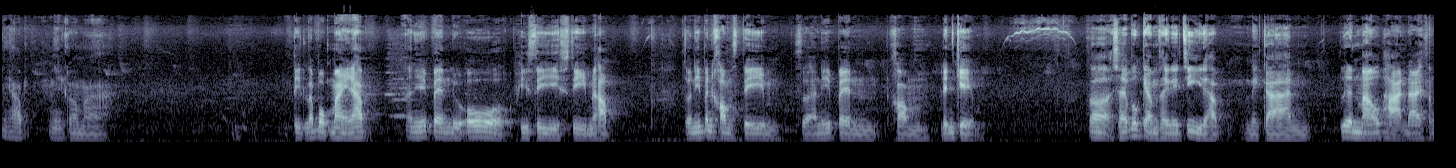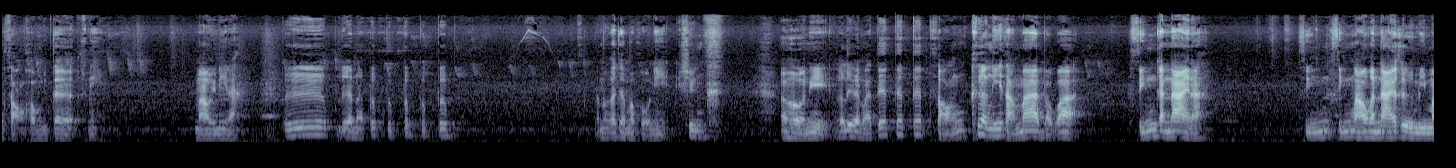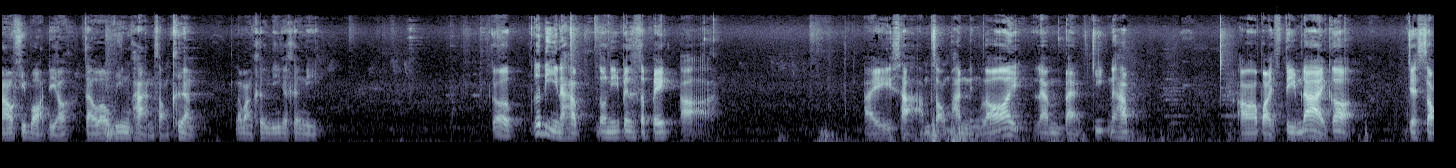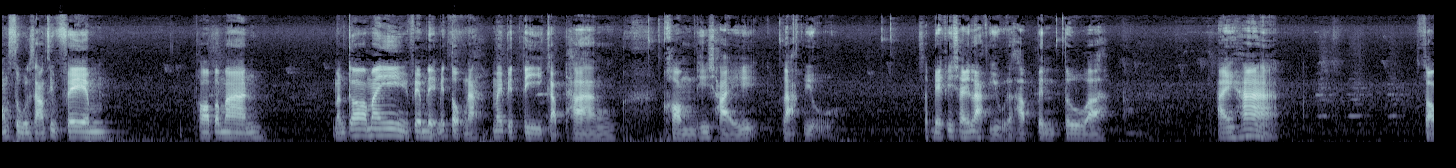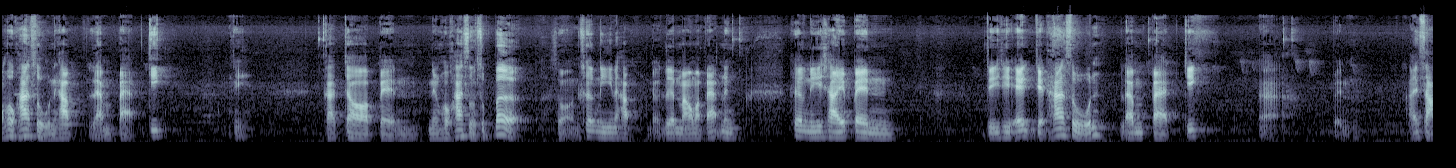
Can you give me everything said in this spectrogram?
นี่ครับ นี่ก็มา ติดระบบใหม่นะครับ อันนี้เป็น Duo PC Steam นะครับ ตัวนี้เป็นคอม Steam ส่วนอันนี้เป็นคอมเล่นเกม ก็ใช้โปรแกรม Synergy นะครับ ในการเลื่อนเมาส์ผ่านได้ทั้งสองคอมพิวเตอร์นี่ เมาส์อยู่นี่นะปึ๊บเลื่อนมาปึ๊บปึ๊บปึ๊บปึ๊บปึ๊บแล้วมันก็จะมาโผล่นี่ชึ่ง โอ้โห นี่ก็เลื่อนมาตืดตืดตืดสองเครื่องนี้สามารถแบบว่าซิงกันได้นะ ซิงซิงเมาส์กันได้ก็คือมีเมาส์คีย์บอร์ดเดียว แต่ว่าวิ่งผ่านสองเครื่อง ระหว่างเครื่องนี้กับเครื่องนี้ ก็ก็ดีนะครับ ตัวนี้เป็นสเปคอ่า i สามสองพันหนึ่งร้อยแรมแปดกิกนะครับเอามาปล่อยสตรีมได้ก็เจ็ดสองศูนย์สามสิบเฟรม พอประมาณ มันก็ไม่เฟรมเรทไม่ตกนะ ไม่ไปตีกับทางคอมที่ใช้หลักอยู่สเปคที่ใช้หลักอยู่นะครับ เป็นตัว i5 2650 ครับแรม8กิกนี่การ์ดจอเป็น 1650 Super ส่วนเครื่องนี้นะครับ เดี๋ยวเลื่อนเมาส์มาแป๊บหนึ่ง เครื่องนี้ใช้เป็น GTX 750แรม8กิกอ่า เป็น i3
